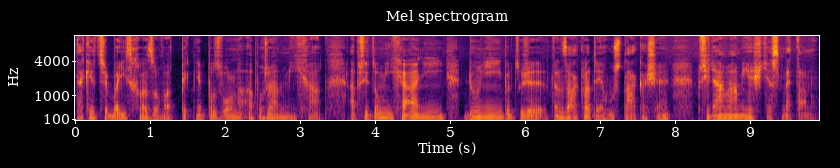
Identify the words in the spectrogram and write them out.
tak je třeba jí schlazovat pěkně pozvolna a pořád míchat. A při tom míchání do ní, protože ten základ je hustá kaše, přidávám ještě smetanu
